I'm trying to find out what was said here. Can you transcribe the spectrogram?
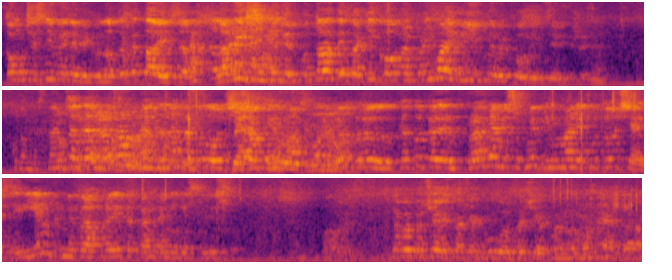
В тому числі ви не виконали. То А питається, хто навіщо ми виконає? депутати такі, коли ми приймаємо, ми їх не виконуємо ці рішення. Ну тогда программа, надо, надо было участие. році, Вот, э, какой-то программе, чтобы мы принимали какое-то участие. Я, например, про, про этой программе не слышу. Я вибачаюсь, так як було зачеплено мене, да,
